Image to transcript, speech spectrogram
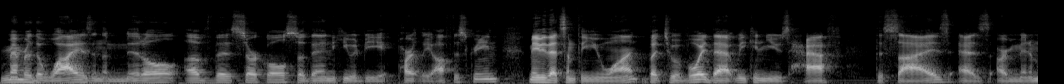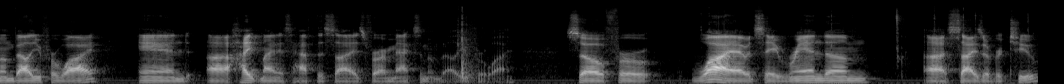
Remember the Y is in the middle of the circle, so then he would be partly off the screen. Maybe that's something you want, but to avoid that, we can use half the size as our minimum value for Y and uh, height minus half the size for our maximum value for Y. So for Y, I would say random uh, size over 2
